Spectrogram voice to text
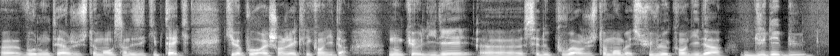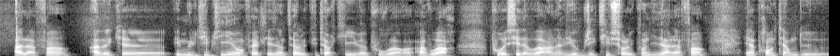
volontaires justement au sein des équipes tech qui va pouvoir échanger avec les candidats. Donc l'idée, c'est de pouvoir justement ben, suivre le candidat du début à la fin avec et multiplier en fait les interlocuteurs qu'il va pouvoir avoir pour essayer d'avoir un avis objectif sur le candidat à la fin. Et après, en termes de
